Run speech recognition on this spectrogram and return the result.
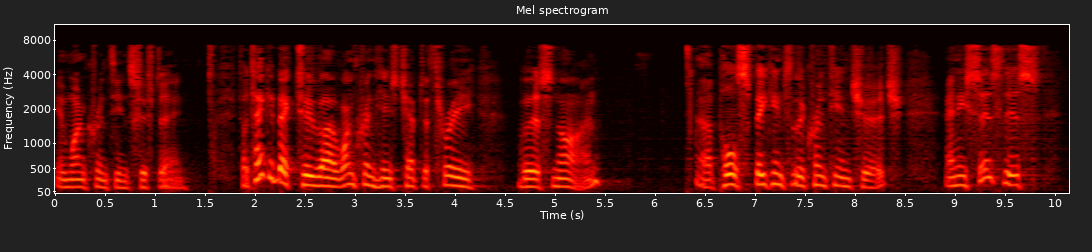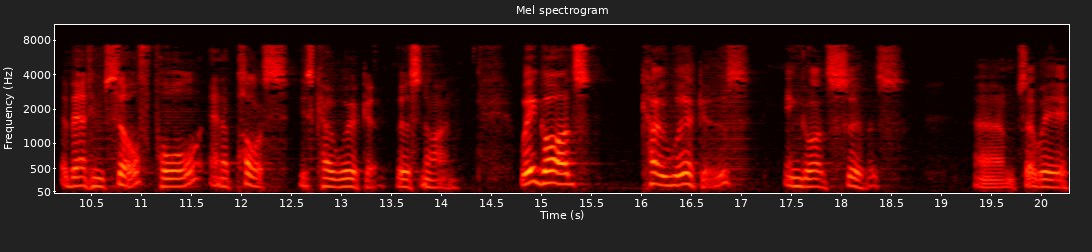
in 1 Corinthians 15? So I take you back to uh, 1 Corinthians chapter 3, verse 9. Uh, Paul's speaking to the Corinthian church, and he says this about himself, Paul, and Apollos, his co-worker. Verse 9. We're God's co-workers in God's service. Um, so we're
